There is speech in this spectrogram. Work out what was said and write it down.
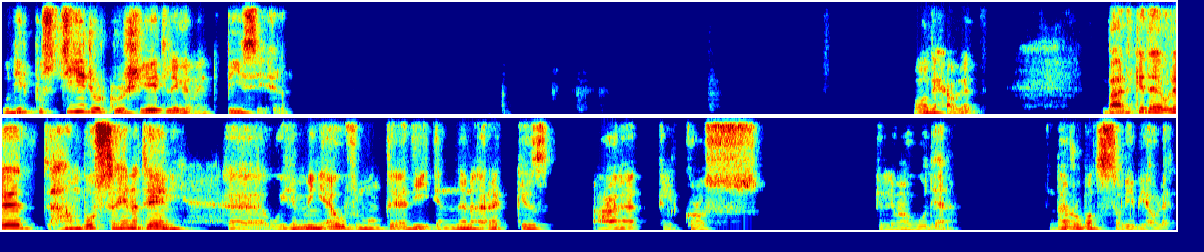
ودي البوستيريور cruciate ligament PCL واضح يا أولاد بعد كده يا أولاد هنبص هنا تاني ويهمني قوي في المنطقة دي إن أنا أركز على ال cross اللي موجود هنا. ده الرباط الصليبي يا أولاد.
